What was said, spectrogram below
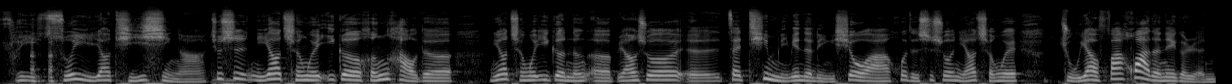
所以 所以要提醒啊，就是你要成为一个很好的，你要成为一个能呃，比方说呃，在 team 里面的领袖啊，或者是说你要成为主要发话的那个人，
